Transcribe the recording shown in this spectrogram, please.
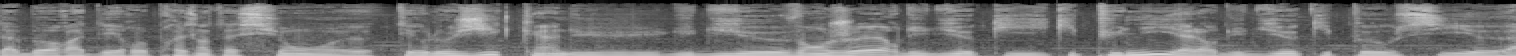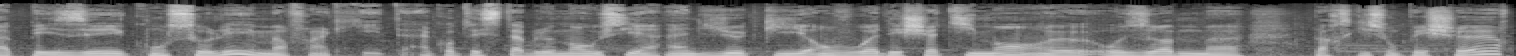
D'abord à des représentations euh, théologiques hein, du, du Dieu vengeur, du Dieu qui, qui punit, alors du Dieu qui peut aussi euh, apaiser, consoler, mais enfin qui est incontestablement aussi un, Dieu qui envoie des châtiments euh, aux hommes parce qu'ils sont pécheurs.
